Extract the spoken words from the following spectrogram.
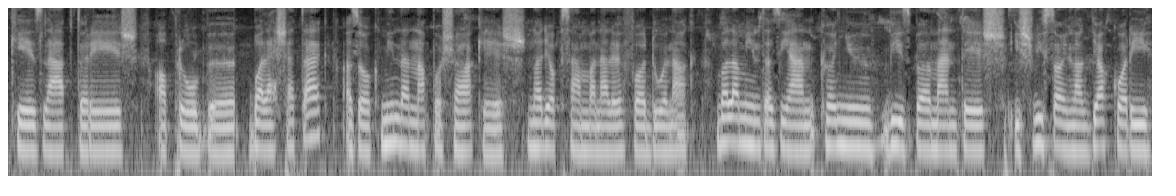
kézlábtörés, apróbb balesetek, azok mindennaposak és nagyobb számban előfordulnak, valamint az ilyen könnyű vízből mentés is viszonylag gyakori,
